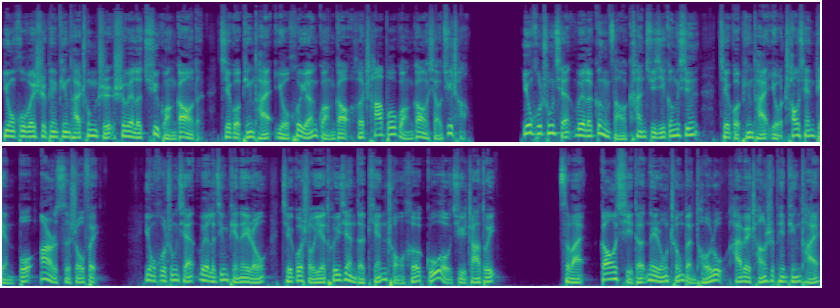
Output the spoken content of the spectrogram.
用户为视频平台充值是为了去广告的，结果平台有会员广告和插播广告小剧场；用户充钱为了更早看剧集更新，结果平台有超前点播二次收费；用户充钱为了精品内容，结果首页推荐的甜宠和古偶剧扎堆。此外，高企的内容成本投入还为长视频平台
